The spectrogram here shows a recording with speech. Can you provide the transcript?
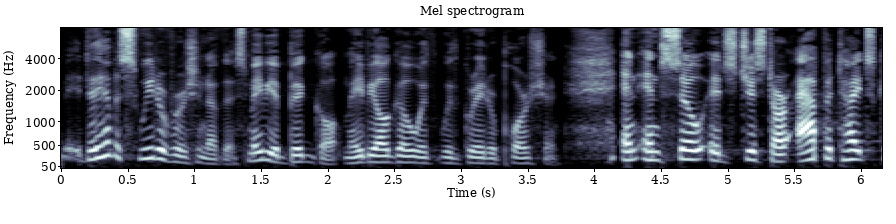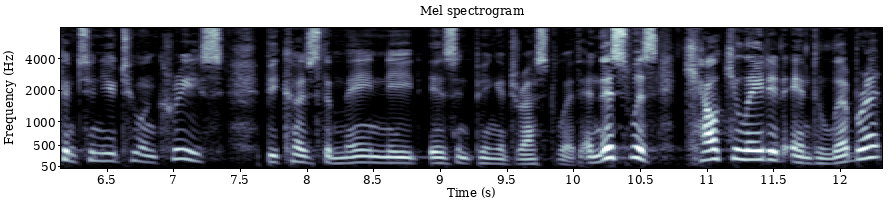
do they have a sweeter version of this? Maybe a big gulp. Maybe I'll go with, with greater portion. And, and so it's just our appetites continue to increase because the main need isn't being addressed with. And this was calculated and deliberate.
